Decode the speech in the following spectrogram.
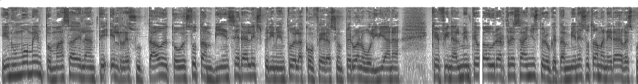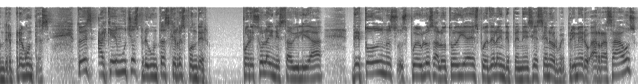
en un momento más adelante el resultado de todo esto también será el experimento de la Confederación Peruano-Boliviana, que finalmente va a durar tres años, pero que también es otra manera de responder preguntas. Entonces, aquí hay muchas preguntas que responder. Por eso la inestabilidad de todos nuestros pueblos al otro día después de la independencia es enorme. Primero, arrasados,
